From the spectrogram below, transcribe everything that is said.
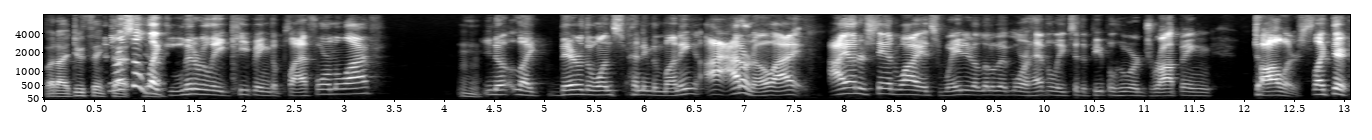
But I do think They're that also yeah, like literally keeping the platform alive. Mhm. You know, like they're the ones spending the money. I, I don't know. I I understand why it's weighted a little bit more heavily to the people who are dropping dollars. Like they're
